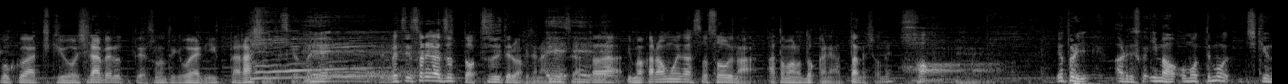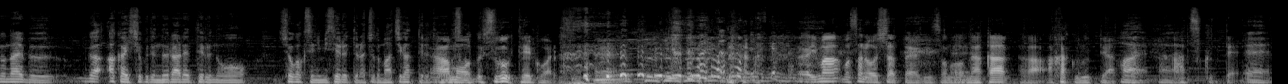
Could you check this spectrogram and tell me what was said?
僕は地球を調べるってその時親に言ったらしいんですけどね、え。別にそれがずっと続いてるわけじゃないんですが、ええただ今から思い出すとそういうのは頭のどっかにあったんでしょうね。ーはあやっぱりあれですか今思っても地球の内部が赤一色で塗られてるのを小学生に見せるっていうのはちょっと間違ってるとあもうすごく抵抗がありますね、ええだから今まさにおっしゃったようにその中が赤く塗ってあって、はいはい。熱くて、え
